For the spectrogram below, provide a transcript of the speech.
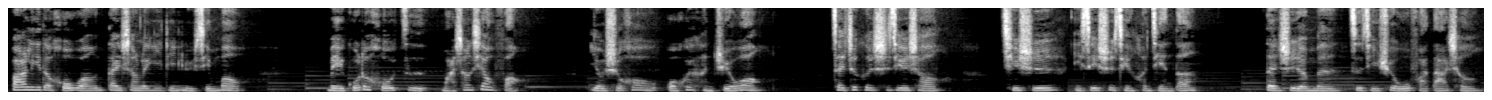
巴黎的猴王戴上了一顶旅行帽，美国的猴子马上效仿。有时候我会很绝望，在这个世界上，其实一些事情很简单，但是人们自己却无法达成。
